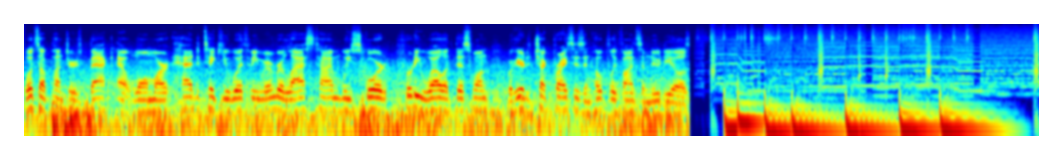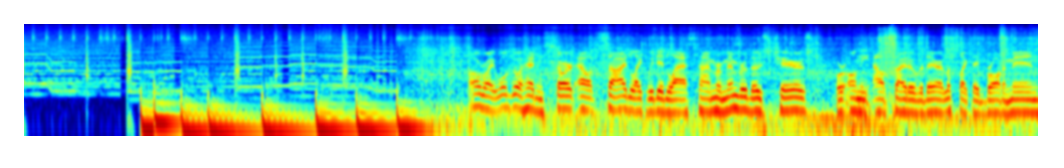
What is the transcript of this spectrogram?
What's up hunters, back at Walmart. Had to take you with me. Remember last time we scored pretty well at this one. We're here to check prices and hopefully find some new deals. All right, we'll go ahead and start outside like we did last time. Remember those chairs were on the outside over there. It looks like they brought them in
